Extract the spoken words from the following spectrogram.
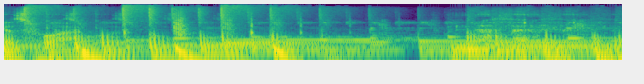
Guess what? Nothing, nothing.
